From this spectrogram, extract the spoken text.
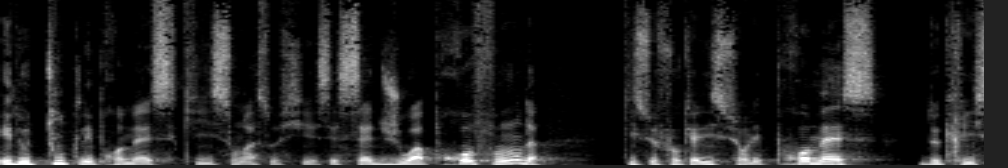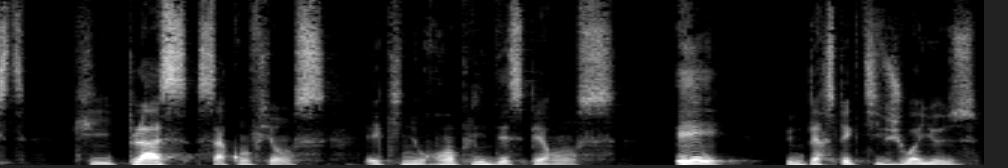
et de toutes les promesses qui y sont associées. C'est cette joie profonde qui se focalise sur les promesses de Christ, qui place sa confiance et qui nous remplit d'espérance et une perspective joyeuse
